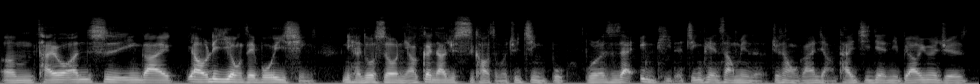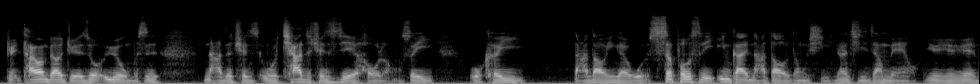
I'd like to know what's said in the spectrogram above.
嗯，台湾是应该要利用这波疫情，你很多时候你要更加去思考怎么去进步，不论是在硬体的晶片上面的，就像我刚才讲台积电，你不要因为觉得台湾不要觉得说，因为我们是拿着全我掐着全世界的喉咙，所以我可以拿到应该我 supposedly 应该拿到的东西，但其实这样没有，因为因为因为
